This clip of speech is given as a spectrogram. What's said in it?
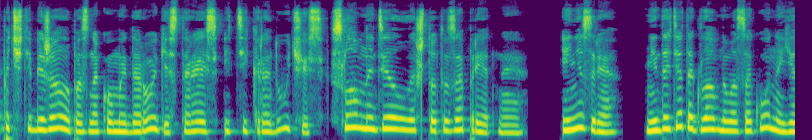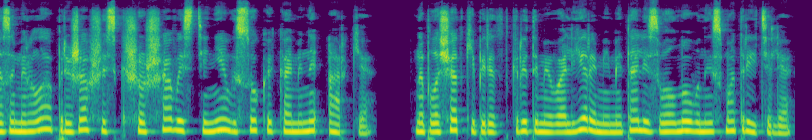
почти бежала по знакомой дороге, стараясь идти крадучись, словно делала что-то запретное. И не зря. Не дойдя до главного загона, я замерла, прижавшись к шершавой стене высокой каменной арки. На площадке перед открытыми вольерами метались взволнованные смотрители,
